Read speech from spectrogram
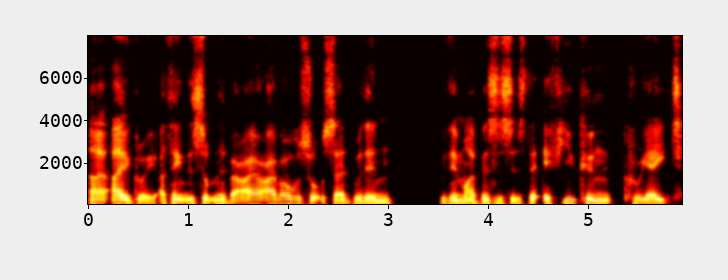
I, I agree. I think there's something about. I, I've always sort of said within within my businesses that if you can create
